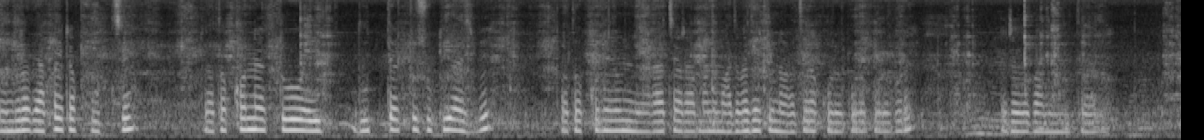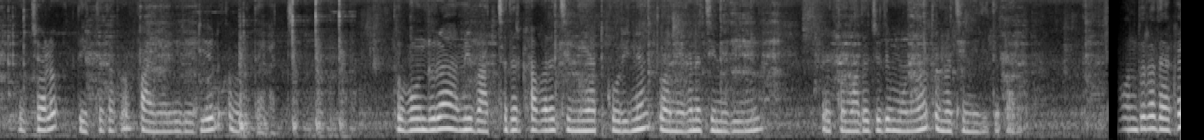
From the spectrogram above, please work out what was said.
বন্ধুরা, দেখো এটা ফুটছে। যতক্ষণ না একটু এই দুধটা একটু শুকিয়ে আসবে, ততক্ষণ এরকম নাড়াচাড়া মানে মাঝে মাঝে একটু নাড়াচাড়া করে করে করে করে এটাকে বানিয়ে নিতে হবে। তো চলো, দেখতে থাকো ফাইনালি রেডি হলে, তোমাদের দেখাচ্ছি। তো বন্ধুরা, আমি বাচ্চাদের খাবারে চিনি অ্যাড করি না, তো আমি এখানে চিনি দিইনি। তোমাদের যদি মনে হয়, তোমরা চিনি দিতে পারো। বন্ধুরা, দেখো,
